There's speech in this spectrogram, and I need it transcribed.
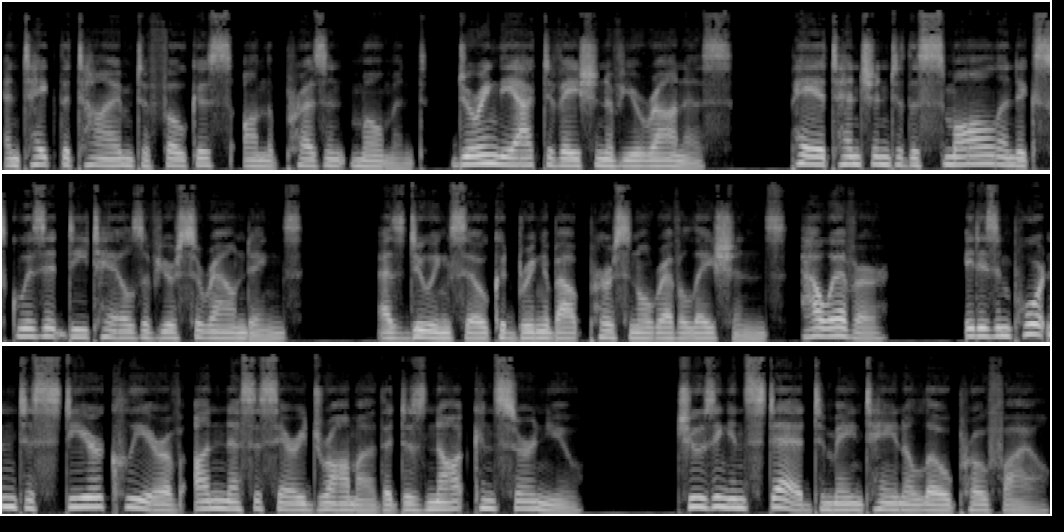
and take the time to focus on the present moment. During the activation of Uranus, pay attention to the small and exquisite details of your surroundings, as doing so could bring about personal revelations. However, it is important to steer clear of unnecessary drama that does not concern you, choosing instead to maintain a low profile.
